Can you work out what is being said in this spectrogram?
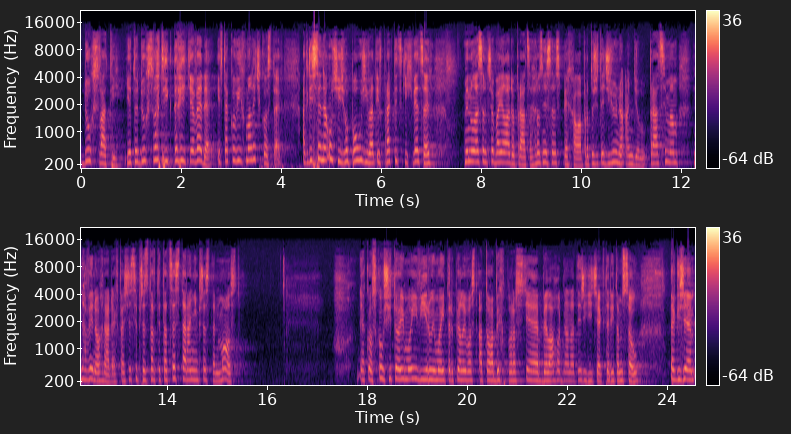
Duch svatý. Je to Duch svatý, který tě vede i v takových maličkostech. A když se naučíš ho používat i v praktických věcech, Minule jsem třeba jela do práce, hrozně jsem spěchala, protože teď žiju na Andělu. Práci mám na Vinohradech, takže si představte, ta cesta na ní přes ten most, jako zkouší to i moji víru, i moji trpělivost a to, abych prostě byla hodná na ty řidiče, který tam jsou. Takže,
